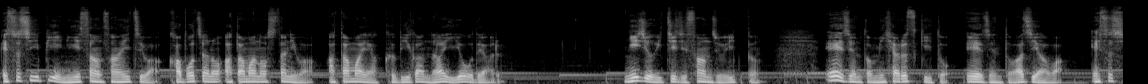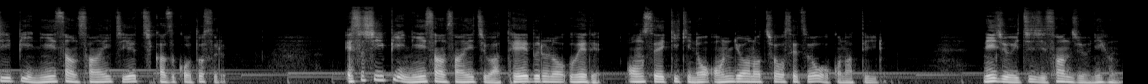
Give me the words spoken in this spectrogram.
SCP-2331 はかぼちゃの頭の下には頭や首がないようである。21時31分エージェントミヒャルスキーとエージェントアジアは SCP-2331 へ近づこうとする。SCP-2331 はテーブルの上で音声機器の音量の調節を行っている。21時32分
